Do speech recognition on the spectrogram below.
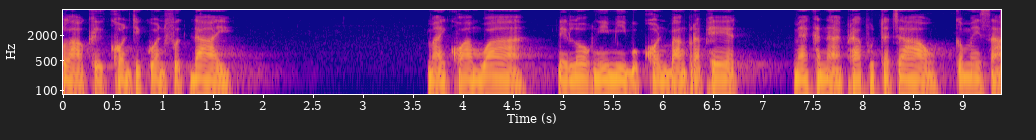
กล่าวคือคนที่ควรฝึกได้หมายความว่า ในโลกนี้มีบุคคลบางประเภท แม้ขนาดพระพุทธเจ้าก็ไม่สา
